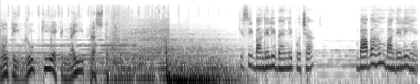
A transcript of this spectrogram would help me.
मोती ग्रुप की एक नई प्रस्तुति। किसी बांदेली बहन ने पूछा, बाबा, हम बांदेली हैं।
